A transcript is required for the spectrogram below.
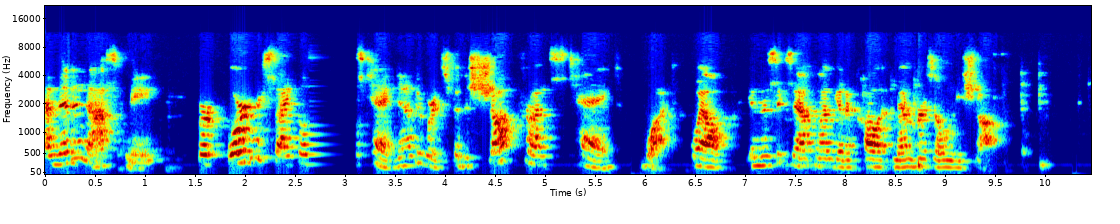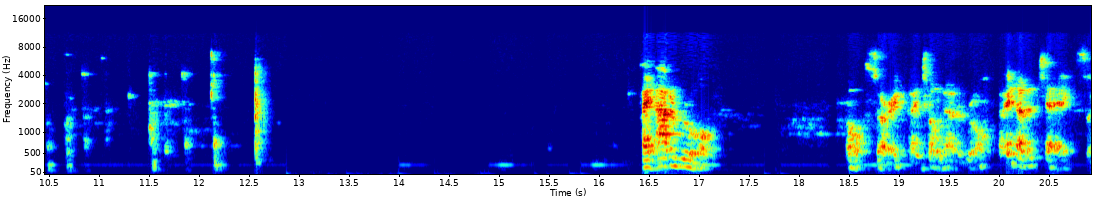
And then it asked me for order cycles tagged. In other words, for the shop fronts tagged, what? Well, in this example, I'm going to call it members only shop. I add a rule. Oh, sorry, I don't add a rule. I had a tag. So.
